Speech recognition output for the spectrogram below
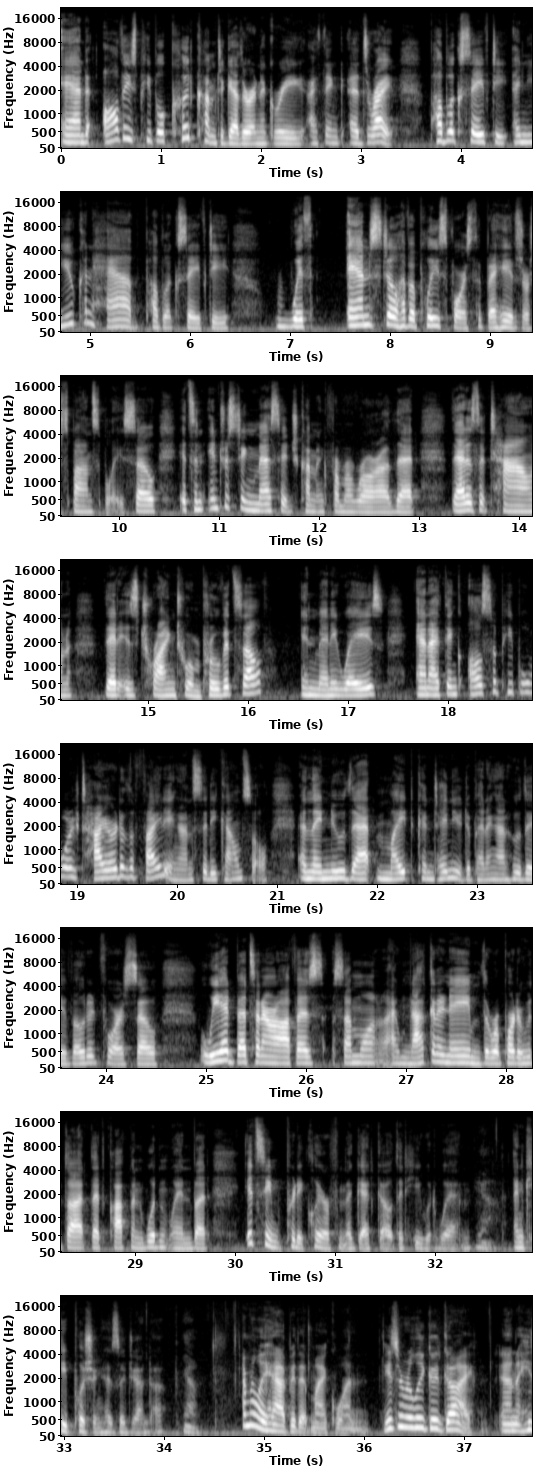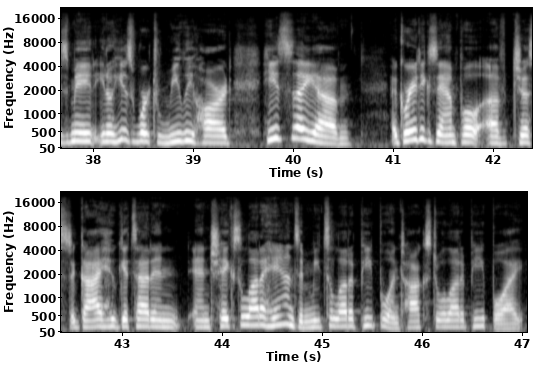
And all these people could come together and agree. I think Ed's right. Public safety, and you can have public safety with and still have a police force that behaves responsibly. So it's an interesting message coming from Aurora that that is a town that is trying to improve itself in many ways. And I think also people were tired of the fighting on city council, and they knew that might continue depending on who they voted for. So we had bets in our office. Someone, I'm not going to name the reporter who thought that Coffman wouldn't win, but it seemed pretty clear from the get go that he would win Yeah. and keep pushing his agenda. Yeah. I'm really happy that Mike won. He's a really good guy, and he's made you know he has worked really hard. He's a um, a great example of just a guy who gets out and, and shakes a lot of hands and meets a lot of people and talks to a lot of people. I,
